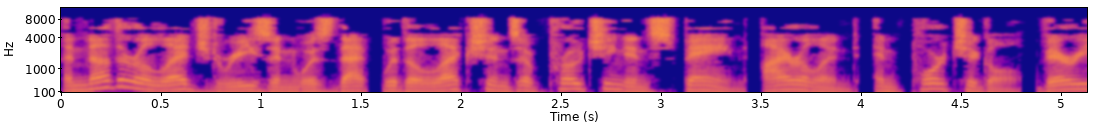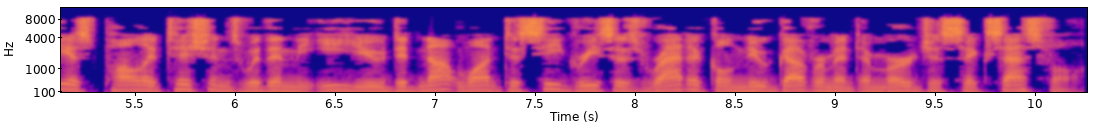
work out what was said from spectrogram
Another alleged reason was that, with elections approaching in Spain, Ireland, and Portugal, various politicians within the EU did not want to see Greece's radical new government emerge as successful.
